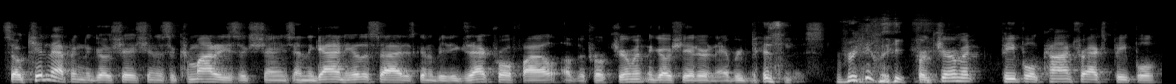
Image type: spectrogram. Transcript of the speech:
So, kidnapping negotiation is a commodities exchange, and the guy on the other side is going to be the exact profile of the procurement negotiator in every business. Really? Procurement people, contracts people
